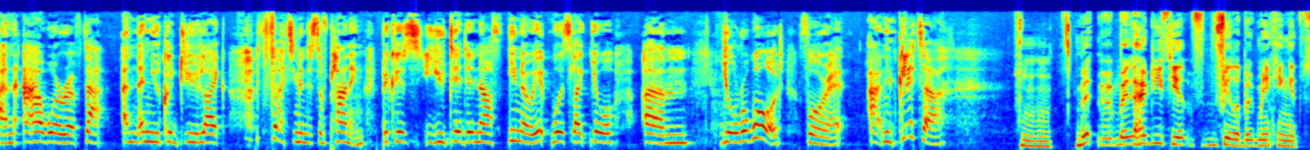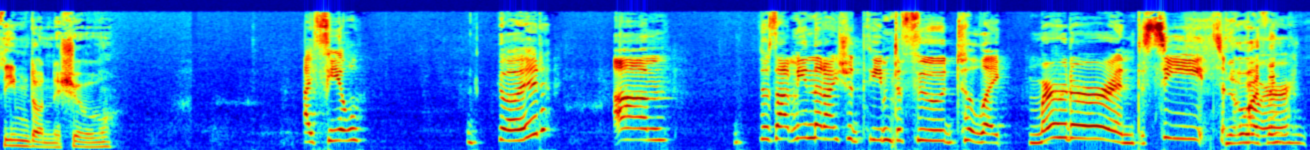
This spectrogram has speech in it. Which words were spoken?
an hour of that, and then you could do like thirty minutes of planning because you did enough. You know, it was like your um your reward for it. And glitter. But but how do you feel feel about making it themed on the show? I feel good. Um, does that mean that I should theme to food to like murder and deceit? No, or... I think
